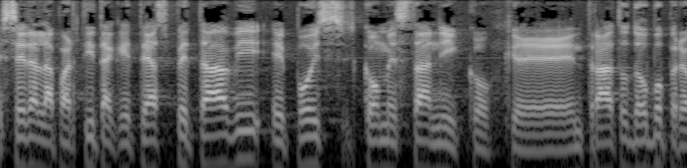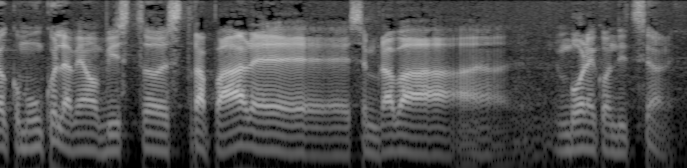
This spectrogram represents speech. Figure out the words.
se era la partita che ti aspettavi e poi come sta Nico che è entrato dopo però comunque l'abbiamo visto strappare e sembrava in buone condizioni.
